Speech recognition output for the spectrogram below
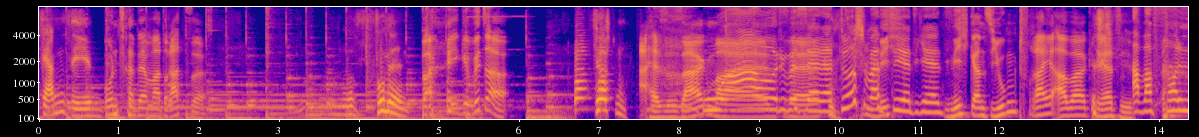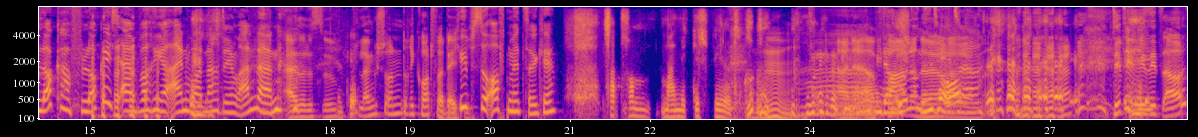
Fernsehen. Unter der Matratze. Fummeln. Bei Gewitter. Fürchten. Also sag mal. Wow, du bist ja da Nicht, durchmassiert jetzt. nicht ganz jugendfrei, aber kreativ. Aber voll locker, flockig einfach hier ein Wort nach dem anderen. Also das äh, klang schon rekordverdächtig. Übst du oft mit, Silke? Ich habe schon mal mitgespielt. Eine erfahrene Wiederholungstäter. Tippi, wie sieht's aus?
